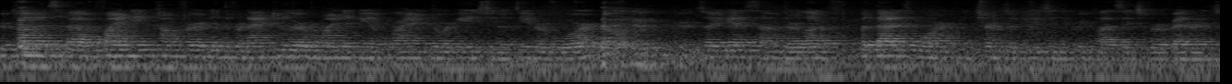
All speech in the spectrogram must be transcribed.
your comments about finding comfort in the vernacular reminded me of Bryan Doerries's, you know, Theater of War. so I guess um, there are a lot of, but that is more in terms of using the Greek classics for veterans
